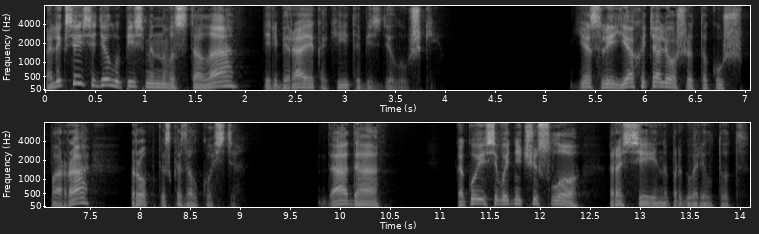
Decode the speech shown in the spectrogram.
Алексей сидел у письменного стола, перебирая какие-то безделушки. «Если ехать, Алеша, так уж пора», — робко сказал Костя. «Да-да. Какое сегодня число?» — рассеянно проговорил тот.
